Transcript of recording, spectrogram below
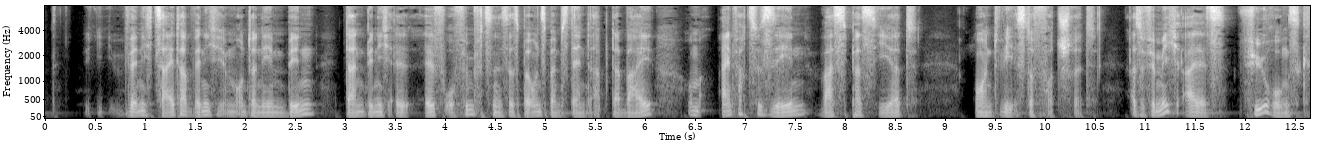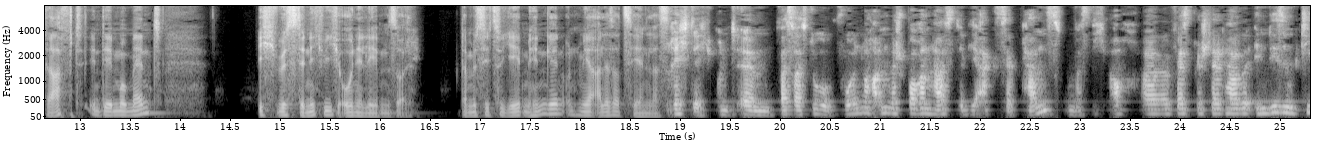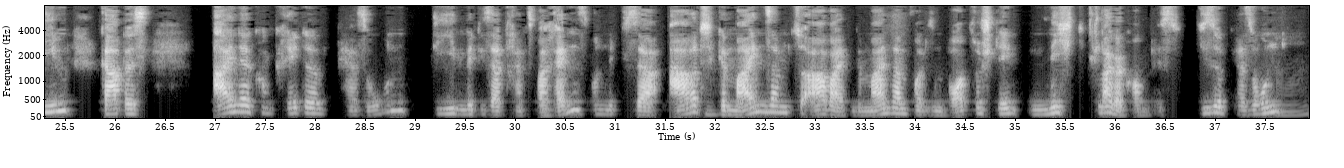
wenn ich Zeit habe, wenn ich im Unternehmen bin, dann bin ich 11.15 Uhr, ist das bei uns beim Stand-up dabei, um einfach zu sehen, was passiert und wie ist der Fortschritt. Also für mich als Führungskraft in dem Moment, ich wüsste nicht, wie ich ohne leben soll. Da müsste ich zu jedem hingehen und mir alles erzählen lassen. Richtig. Und ähm, was, was du vorhin noch angesprochen hast, die Akzeptanz, und was ich auch äh, festgestellt habe, in diesem Team gab es eine konkrete Person, die mit dieser Transparenz und mit dieser Art, mhm. gemeinsam zu arbeiten, gemeinsam vor diesem Board zu stehen, nicht klargekommen ist. Diese Person mhm.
